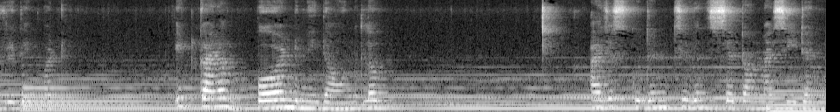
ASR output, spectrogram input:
everything, but it kind of burned me down. I just couldn't even sit on my seat and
